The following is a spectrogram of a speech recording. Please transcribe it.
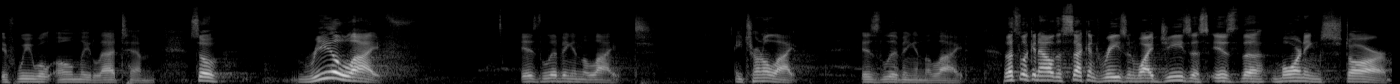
if we will only let Him. So, real life is living in the light, eternal life is living in the light. Let's look at now the second reason why Jesus is the morning star.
